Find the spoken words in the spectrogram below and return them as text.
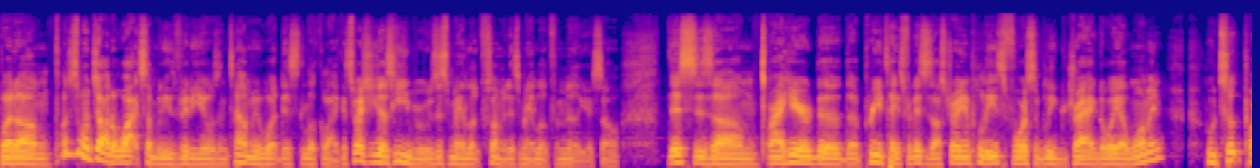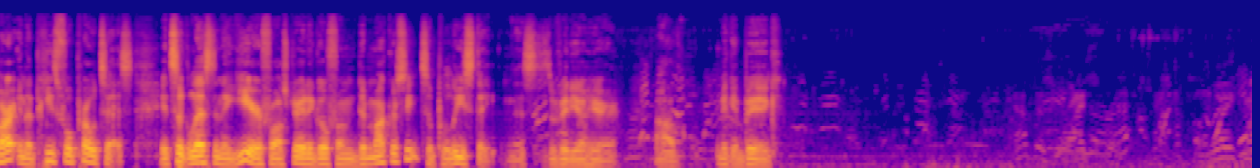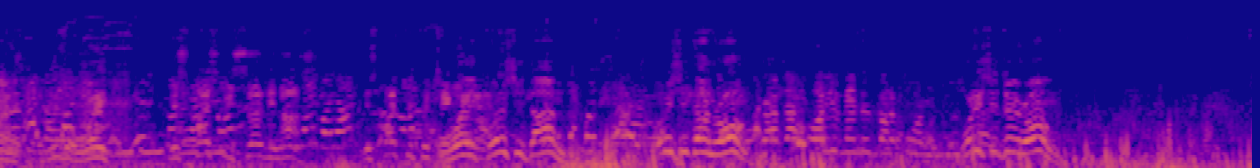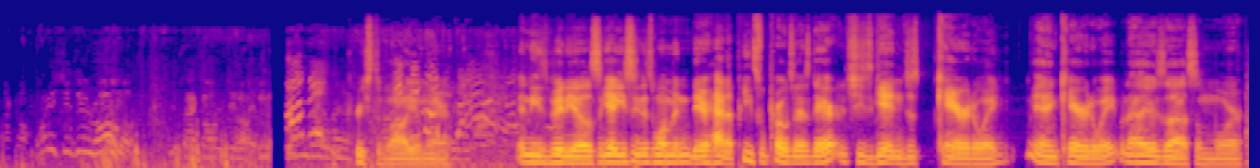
But um, I just want y'all to watch some of these videos and tell me what this look like, especially as Hebrews. This may look some of this may look familiar. So this is um right here. The the pretext for this is Australian police forcibly dragged away a woman who took part in a peaceful protest. It took less than a year for Australia to go from democracy to police state. And this is a video here. I'll make it big. What has she done? What has she done wrong? What did she do wrong? What did she do wrong? What did she do wrong? Increase the volume there in these videos. So yeah, you see this woman there had a peaceful protest there, and she's getting just carried away and carried away. But now here's uh, some more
